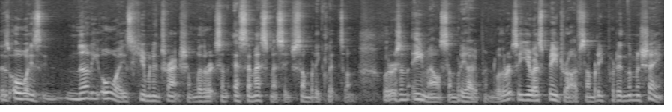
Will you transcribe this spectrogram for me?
There's always, nearly always, human interaction, whether it's an SMS message somebody clicked on, whether it's an email somebody opened, whether it's a USB drive somebody put in the machine.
